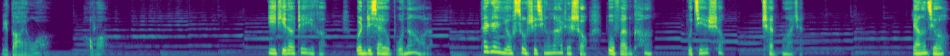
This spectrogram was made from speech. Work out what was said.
你答应我，好吗？”一提到这个，温之夏又不闹了，他任由宋时清拉着手，不反抗，不接受，沉默着。良久，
